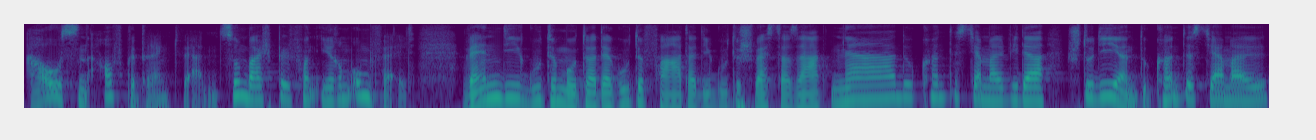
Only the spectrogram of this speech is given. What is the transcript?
außen aufgedrängt werden. Zum Beispiel von ihrem Umfeld. Wenn die gute Mutter, der gute Vater, die gute Schwester sagt, na, du könntest ja mal wieder studieren, du könntest ja mal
